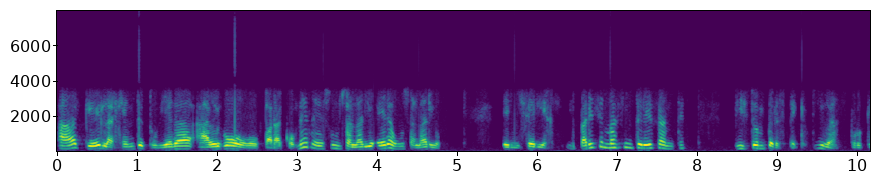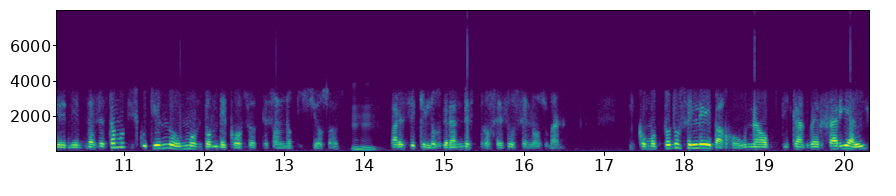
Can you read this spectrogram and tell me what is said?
a que la gente tuviera algo para comer. Es un salario, era un salario de miseria. Y parece más interesante visto en perspectiva, porque mientras estamos discutiendo un montón de cosas que son noticiosas, parece que los grandes procesos se nos van. Y como todo se lee bajo una óptica adversarial,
